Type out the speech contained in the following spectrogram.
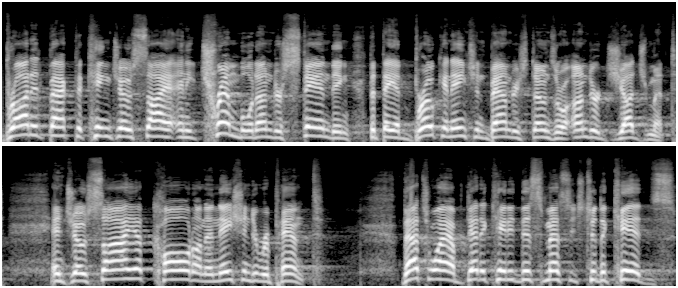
brought it back to King Josiah and he trembled, understanding that they had broken ancient boundary stones or under judgment. And Josiah called on a nation to repent. That's why I've dedicated this message to the kids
